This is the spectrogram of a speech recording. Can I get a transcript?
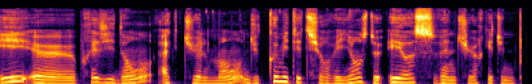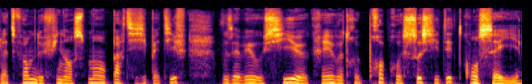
et euh, président actuellement du comité de surveillance de EOS Venture, qui est une plateforme de financement participatif. Vous avez aussi euh, créé votre propre société de conseil.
